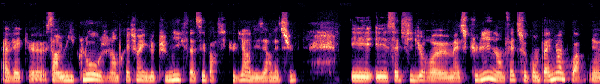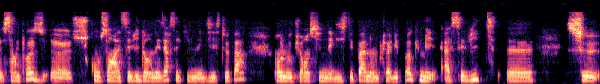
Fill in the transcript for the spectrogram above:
avec. Euh, c'est un huis clos, j'ai l'impression, avec le public, c'est assez particulier, un désert là-dessus. Et, cette figure euh, masculine, en fait, ce compagnon, quoi, s'impose. ce qu'on sent assez vite dans le désert, c'est qu'il n'existe pas. En l'occurrence, il n'existait pas non plus à l'époque, mais assez vite, ce,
